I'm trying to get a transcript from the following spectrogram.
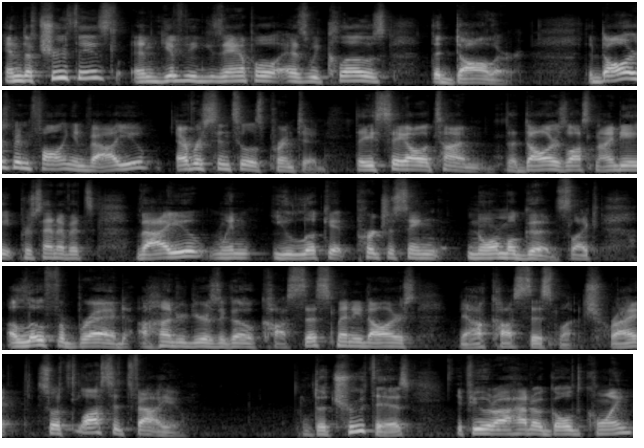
And the truth is, and give the example as we close, the dollar. The dollar's been falling in value ever since it was printed. They say all the time the dollar's lost 98% of its value when you look at purchasing normal goods. Like a loaf of bread 100 years ago cost this many dollars, now costs this much, right? So it's lost its value. The truth is, if you had a gold coin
